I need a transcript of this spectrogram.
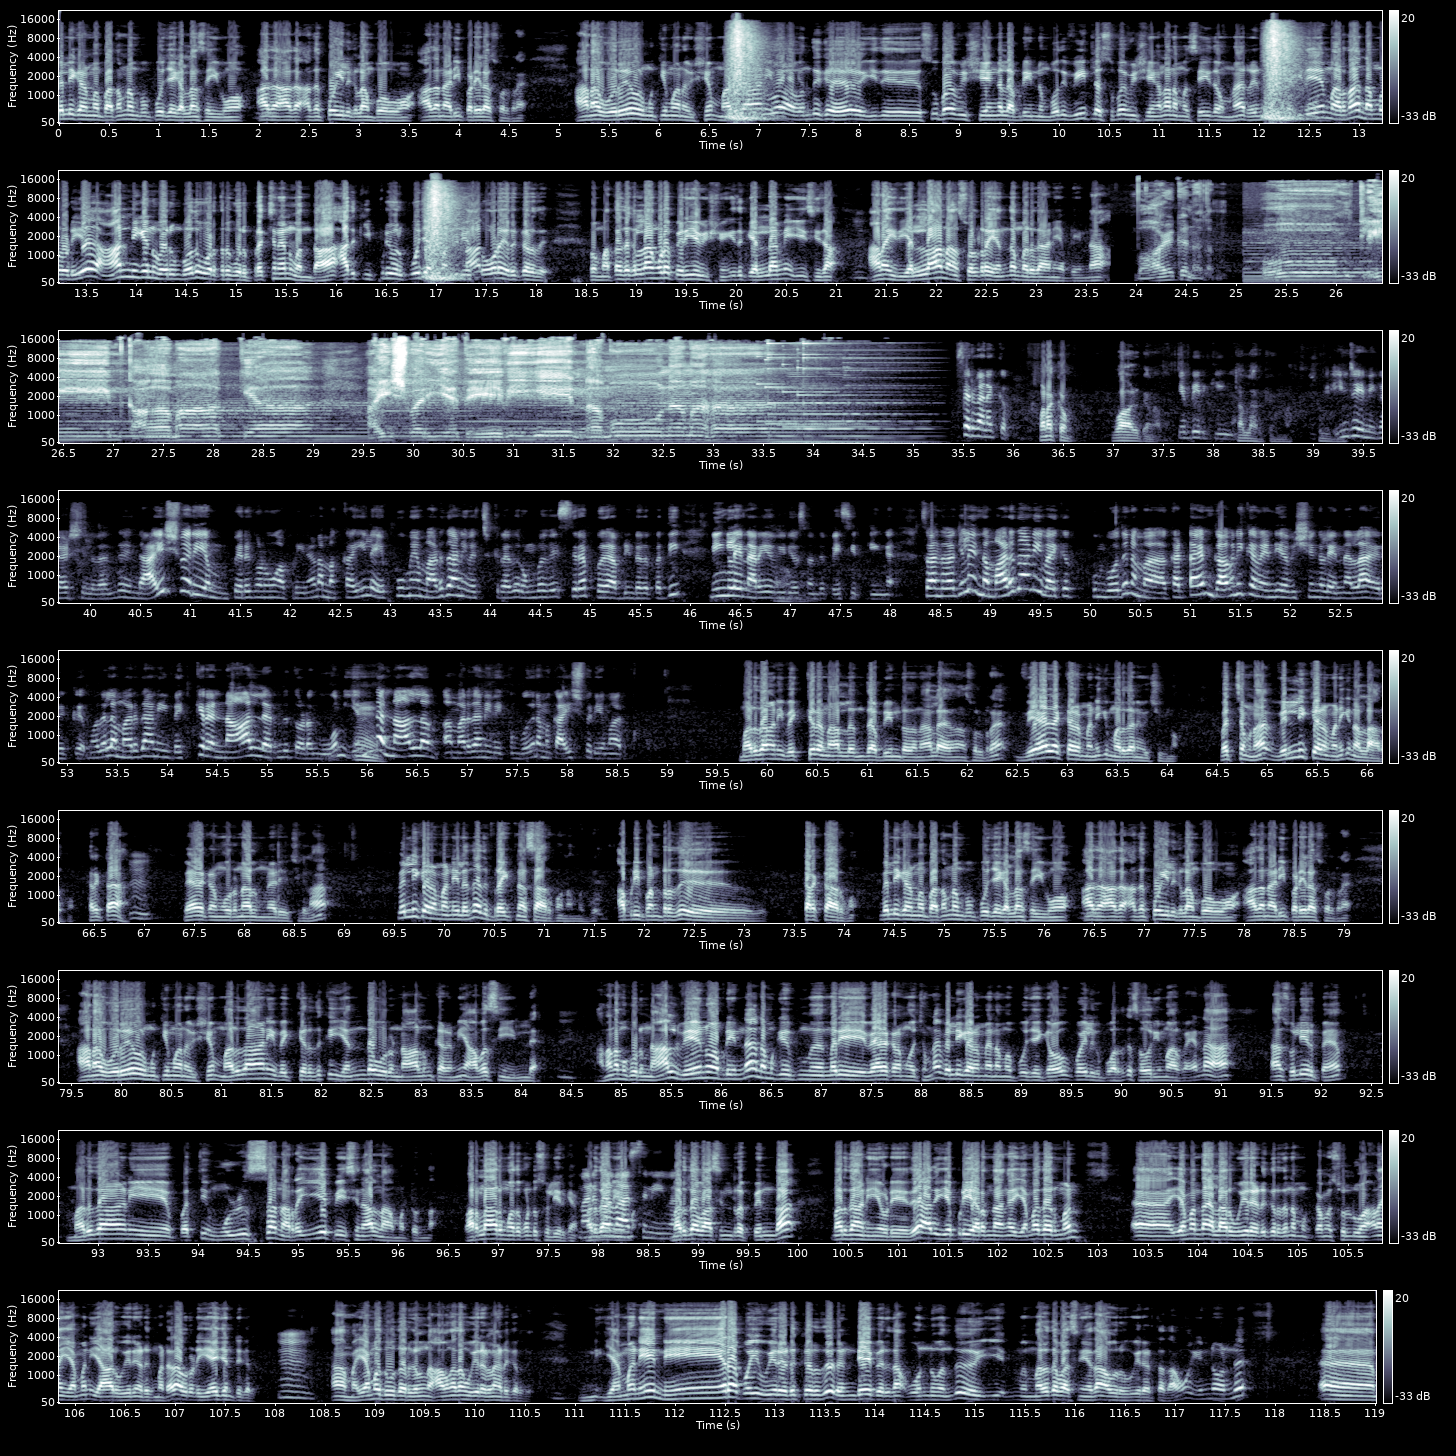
வெள்ளிக்கிழமை பார்த்தோம்னா நம்ம பூஜைகள்லாம் செய்வோம். அதை அதை அந்த கோயிலுக்கெல்லாம் போவோம். அதன் அடிப்படையில் சொல்கிறேன் ஆனால் ஒரே ஒரு முக்கியமான விஷயம் மருதாணிவா வந்து இது சுப விஷயங்கள் அப்படின்னும் போது வீட்டில் சுப விஷயங்கள்லாம் நம்ம செய்தோம்னா ரெண்டு இதே மாதிரி தான் நம்மளுடைய ஆன்மீகன்னு வரும்போது ஒருத்தருக்கு ஒரு பிரச்சனைன்னு வந்தா அதுக்கு இப்படி ஒரு பூஜை மந்திரியத்தோட இருக்கிறது. இப்போ மற்றதுக்கெல்லாம் கூட பெரிய விஷயம். இதுக்கு எல்லாமே ஈஸி தான். ஆனால் இது எல்லாம் நான் சொல்ற எந்த மருதாணி அப்படின்னா வாழ்க நலம். ஓம் க்ளீம் காமாக்யா. ஐஸ்வர்ய தேவியே நமோ நமः சார் வணக்கம். வணக்கம். வாழ்க நலம். எப்படி இருக்கீங்க? நல்லா இருக்கேம்மா. இன்றைய நிகழ்ச்சியில் வந்து இந்த ஐஸ்வர்யம் பெருகணும் அப்படின்னா நம்ம கையில் எப்பவுமே மருதாணி வச்சுக்கிறது ரொம்பவே சிறப்பு அப்படின்றத பற்றி நீங்களே நிறைய வீடியோஸ் வந்து பேசியிருக்கீங்க. ஸோ அந்த வகையில் இந்த மருதாணி வைக்கும் போது நம்ம கட்டாயம் கவனிக்க வேண்டிய விஷயங்கள் என்னெல்லாம் இருக்குது முதல்ல மருதாணி வைக்கிற நாள்ல இருந்து தொடங்குவோம். எந்த நாளில் மருதாணி வைக்கும்போது நமக்கு ஐஸ்வர்யமாக இருக்கும்? மருதாணி வைக்கிற நாள்ல இருந்து அப்படின்றதுனால நான் சொல்றேன் வேலைக்கிழமை அன்னைக்கு மருதாணி வச்சுக்கணும். வச்சோம்னா வெள்ளிக்கிழமை அன்னைக்கு நல்லா இருக்கும் கரெக்டா ம். வேலைக்கிழமை ஒரு நாள் முன்னாடி வச்சுக்கலாம். வெள்ளிக்கிழமை அன்னையிலேருந்து அது பிரைட்னஸாக இருக்கும் நமக்கு. அப்படி பண்ணுறது கரெக்டாக இருக்கும். வெள்ளிக்கிழமை பார்த்தோம்னா நம்ம பூஜைகள்லாம் செய்வோம். அதை அதை அந்த கோயிலுக்கெல்லாம் போவோம். அதன் அடிப்படையில் சொல்கிறேன் ஆனால் ஒரே ஒரு முக்கியமான விஷயம் மருதாணி வைக்கிறதுக்கு எந்த ஒரு நாளும் கிழமையும் அவசியம் இல்லை. ஆனால் நமக்கு ஒரு நாள் வேணும் அப்படின்னா நமக்கு இந்த மாதிரி வேலைக்கிழமை வச்சோம்னா வெள்ளிக்கிழமை நம்ம பூஜைக்கோ கோயிலுக்கு போகிறதுக்கு சௌரியமாக இருக்கும். ஏன்னா நான் சொல்லியிருப்பேன் மருதாணியை பற்றி முழுசாக நிறைய பேசினால் நான் மட்டும்தான். வரலாறு முத கொண்டு சொல்லியிருக்கேன். மருதாணி மருதவாசின்ற பெண் தான் மருதாணியுடைய இது. அது எப்படி இறந்தாங்க? யமதர்மன் யமன் தான் எல்லாரும் உயிரை எடுக்கிறதுன்னு நமக்கு நம்ம சொல்லுவோம். ஆனால் யமன் யார் உயிரும் எடுக்க மாட்டார்? அவருடைய ஏஜென்ட்டுகள் ஆமாம் யமதூதர்கள்னு அவங்க தான் உயிரெல்லாம் எடுக்கிறது. யமனே நேராக போய் உயிர் எடுக்கிறது ரெண்டே பேர் தான் ஒன்று வந்து மருதவாசினியை தான் அவர் உயிர் எடுத்ததாகவும் இன்னொன்று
